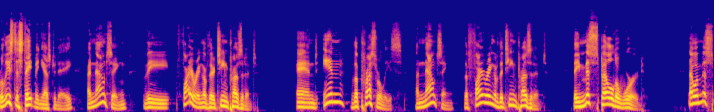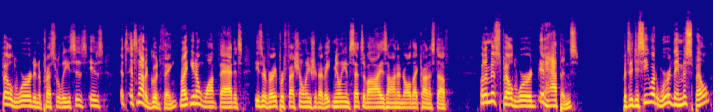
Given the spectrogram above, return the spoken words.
released a statement yesterday announcing the firing of their team president. And in the press release announcing the firing of the team president, they misspelled a word. Now, a misspelled word in a press release is is it's it's not a good thing, right? You don't want that. It's these are very professional. You should have eight million sets of eyes on it and all that kind of stuff. But a misspelled word, it happens. But did you see what word they misspelled?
